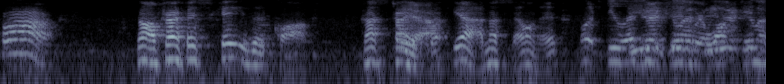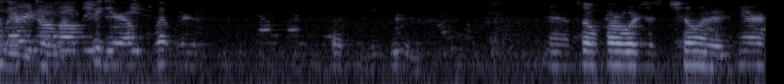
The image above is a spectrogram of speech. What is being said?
clock. No, I'm trying to fiscate the clock. Not trying Oh, to yeah. sell, yeah, I'm not selling it. What do us You any actually good? We're you locked in let here Larry know until about figure out what we're supposed to be doing. And so far, we're just chilling in here.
